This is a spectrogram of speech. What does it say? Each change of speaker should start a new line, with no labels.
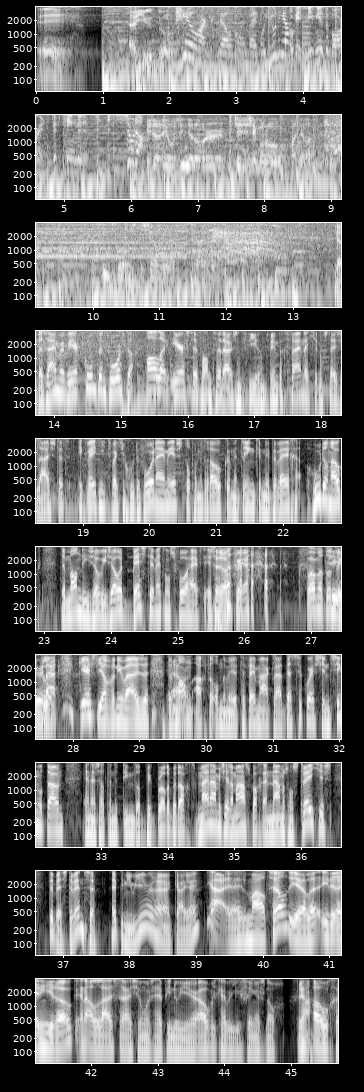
Hey, how you doing?
Heel hartelijk welkom bij Julia.
Okay, meet me at the bar in 15 minutes and suit up.
이 자리에 오신 여러분을 진심으로 환영합니다.
Ja, daar zijn we weer. Content Wars, de allereerste van 2024. Fijn dat je nog steeds luistert. Ik weet niet wat je goede voornemen is. Stoppen met roken, met drinken, meer bewegen. Hoe dan ook. De man die sowieso het beste met ons voor heeft, is er ook weer. Voorbeeldontwikkelaar Kirstian van Nieuwhuizen. De
Ja,
man achter onder meer tv-makelaar That's the Question, Singletown. En hij zat in het team dat Big Brother bedacht. Mijn naam is Jelle Maasbach en namens ons tweetjes de beste wensen. Happy New Year, KJ.
Ja, helemaal hetzelfde Jelle. Iedereen hier ook. En alle luisteraars jongens, happy new year. Hopelijk hebben jullie vingers nog,
Ja,
ogen,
